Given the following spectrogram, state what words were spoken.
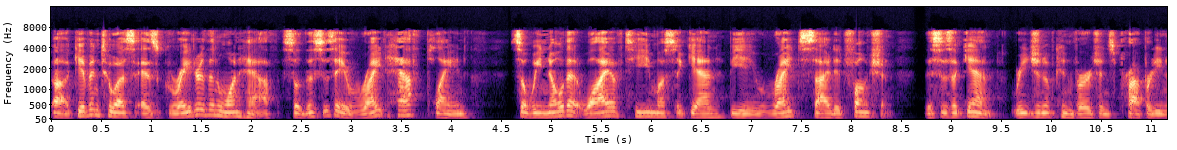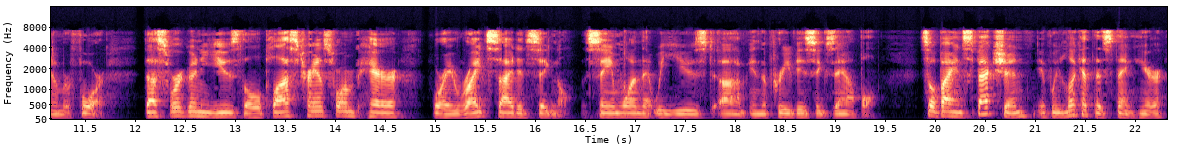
uh, given to us as greater than 1 half, so this is a right half plane, so we know that y of t must again be a right-sided function. This is, again, region of convergence property number 4. Thus, we're going to use the Laplace transform pair for a right-sided signal, the same one that we used um, in the previous example. So by inspection, if we look at this thing here,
